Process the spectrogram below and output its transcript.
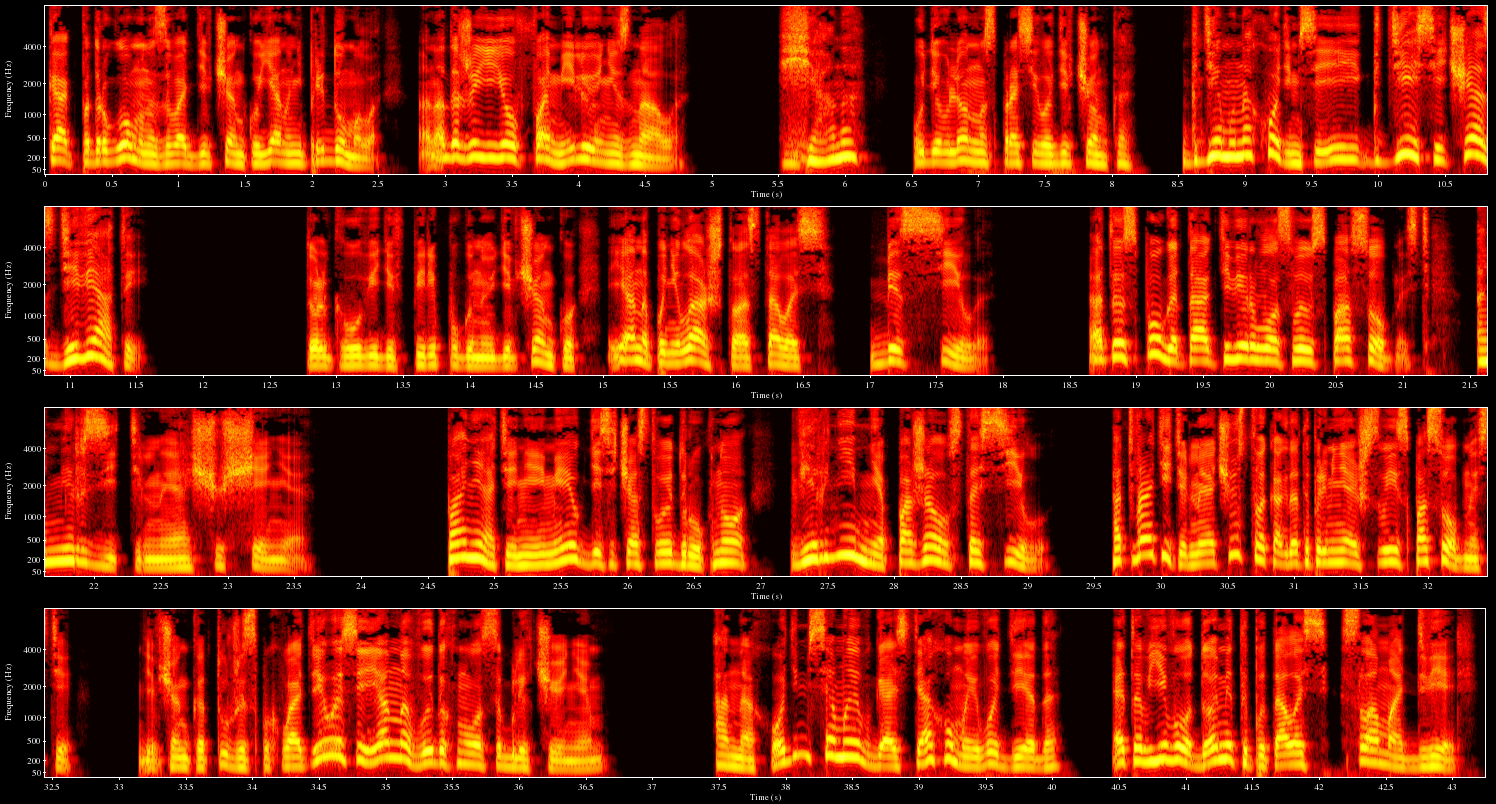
Как по-другому называть девчонку Яна не придумала, она даже ее фамилию не знала. «Яна?» – удивленно спросила девчонка. «Где мы находимся и где сейчас девятый?» Только увидев перепуганную девчонку, Яна поняла, что осталась без силы. От испуга та активировала свою способность. Омерзительные ощущения. Понятия не имею, где сейчас твой друг, но верни мне, пожалуйста, силу. Отвратительное чувство, когда ты применяешь свои способности. Девчонка тут же спохватилась, и Яна выдохнула с облегчением. А находимся мы в гостях у моего деда. Это в его доме ты пыталась сломать дверь.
